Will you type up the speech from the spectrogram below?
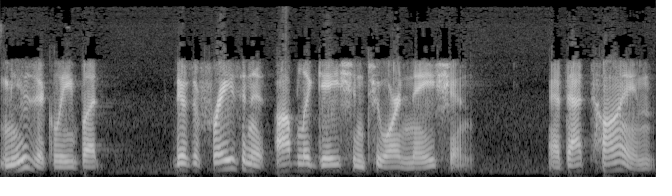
musically but there's a phrase in it obligation to our nation. At that time,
